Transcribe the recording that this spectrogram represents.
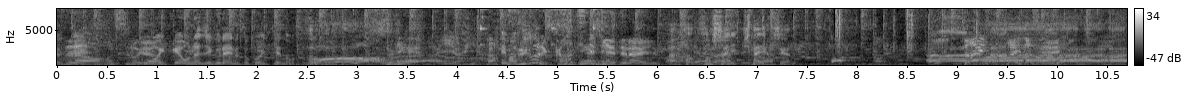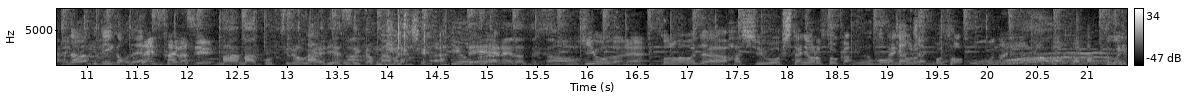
よこれ面白いやん。もう一回同じぐらいのところに手のそうそうそうすげええ待ってすごいガチで見えてないよ。あそうその下に下に箸があるいいかもね。ナイス菜箸。まあまあこっちの方がやりやすいかも。まあまあ確かに。あいはいねだってさ器用だね。そのままじゃあ箸を下に下ろそうか。下に下ろそう。そこに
